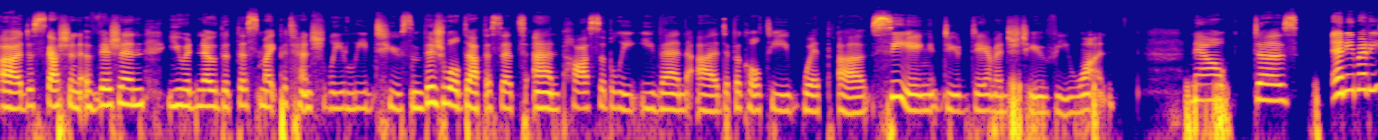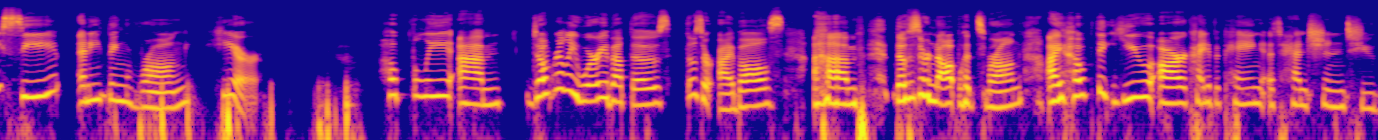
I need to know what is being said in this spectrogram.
uh, discussion of vision, you would know that this might potentially lead to some visual deficits and possibly even uh, difficulty with uh, seeing due damage to V1. Now, does anybody see anything wrong here? Hopefully, um, don't really worry about those. Those are eyeballs. Um, those are not what's wrong. I hope that you are kind of paying attention to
